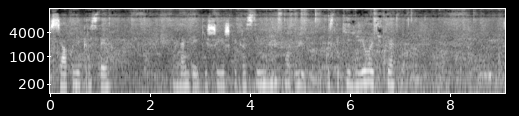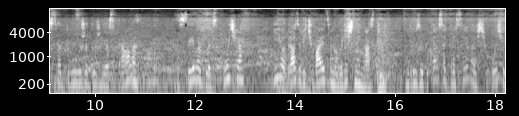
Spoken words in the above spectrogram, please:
всякої краси. Погляньте, які шишки красиві. Ось такі гілочки. Все дуже-дуже яскраве, красиве, блискуче. І одразу відчувається новорічний настрій. Друзі, таке все красиве, що очі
